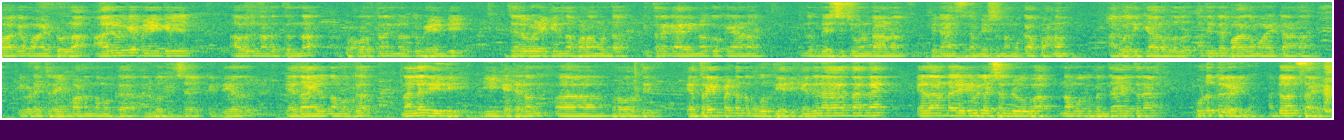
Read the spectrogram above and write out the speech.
ഭാഗമായിട്ടുള്ള ആരോഗ്യ മേഖലയിൽ അവർ നടത്തുന്ന പ്രവർത്തനങ്ങൾക്ക് വേണ്ടി ചെലവഴിക്കുന്ന പണമുണ്ട്. ഇത്തരം കാര്യങ്ങൾക്കൊക്കെയാണ് നിർദ്ദേശിച്ചുകൊണ്ടാണ് ഫിനാൻസ് കമ്മീഷൻ നമുക്ക് ആ പണം അനുവദിക്കാറുള്ളത്. അതിന്റെ ഭാഗമായിട്ടാണ് ഇവിടെ ഇത്രയും പണം നമുക്ക് അനുവദിച്ച് കിട്ടിയത്. ഏതായാലും നമുക്ക് നല്ല രീതിയിൽ ഈ കെട്ടിടം പ്രവൃത്തി എത്രയും പെട്ടെന്ന് പൂർത്തീകരിക്കും. ഇതിനകം തന്നെ ഏതാണ്ട് ഇരുപത് ലക്ഷം രൂപ നമുക്ക് പഞ്ചായത്തിന് കൊടുത്തു കഴിഞ്ഞു അഡ്വാൻസ് ആയിട്ട്.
